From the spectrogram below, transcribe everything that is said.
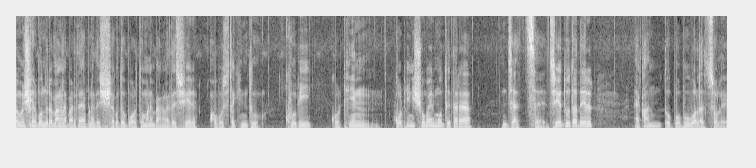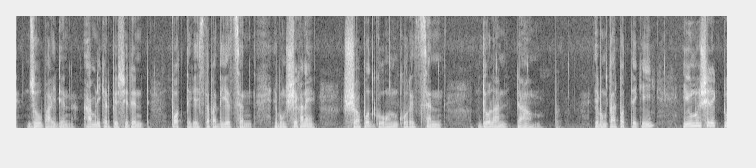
নমস্কার বন্ধুরা, বাংলা বার্তায় আপনাদের স্বাগত। বর্তমানে বাংলাদেশের অবস্থা কিন্তু খুবই কঠিন কঠিন সময়ের মধ্যে তারা যাচ্ছে। যেহেতু তাদের একান্ত প্রভু বলা চলে জো বাইডেন আমেরিকার প্রেসিডেন্ট পদ থেকে ইস্তফা দিয়েছেন এবং সেখানে শপথ গ্রহণ করেছেন ডোনাল্ড ট্রাম্প। এবং তারপর থেকেই ইউনুসের একটু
